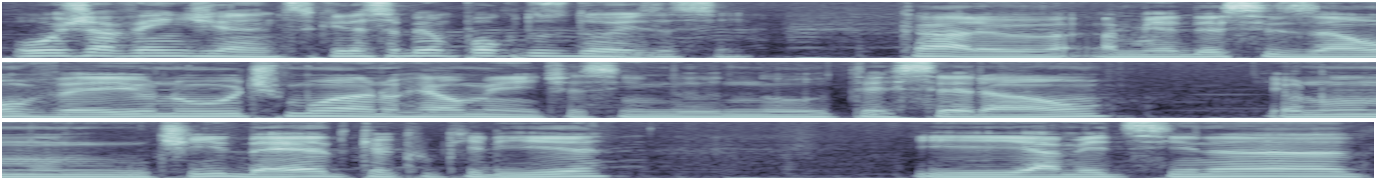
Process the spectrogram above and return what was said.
ou já vem de antes? Queria saber um pouco dos dois, assim. Cara, eu- a minha decisão veio no último ano, realmente, assim, no, no terceirão. Eu não, não tinha ideia do que, é que eu queria. E a medicina,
